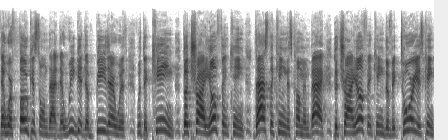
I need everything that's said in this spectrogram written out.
that we're focused on that, that we get to be there with, with the king, the triumphant king. That's the king that's coming back, the triumphant king, the victorious king.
